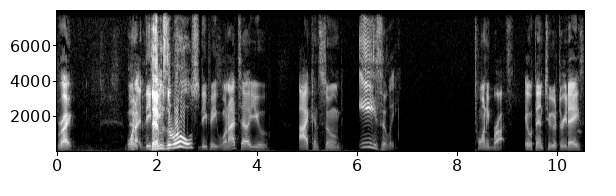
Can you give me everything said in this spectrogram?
right? When I, DP, Them's the rules. DP, when I tell you, I consumed easily twenty brats it within two or three days.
